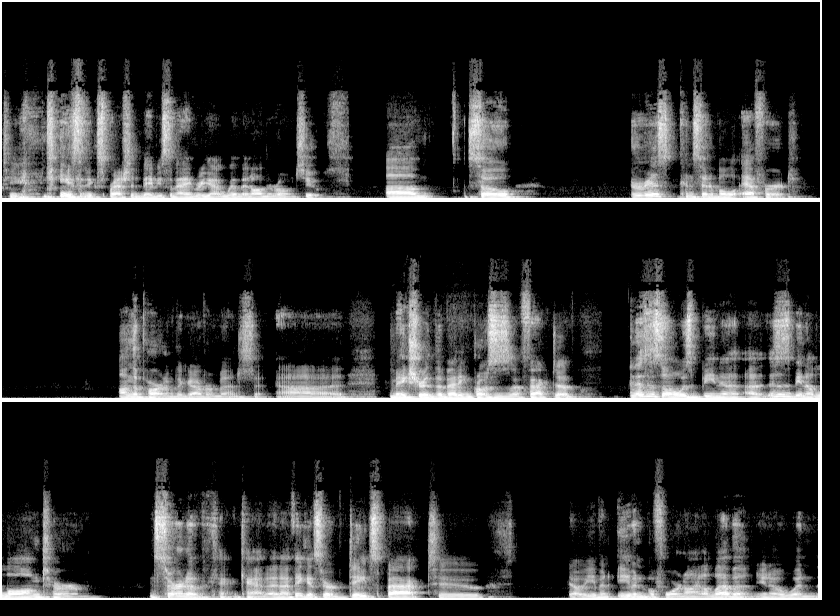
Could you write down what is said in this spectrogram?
to, to, use an expression, maybe some angry young women on their own too. Um, so there is considerable effort on the part of the government uh, make sure the vetting process is effective. And this has always been a, a this has been a long term concern of Canada, and I think it sort of dates back to you know even even before 9-11 you know when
